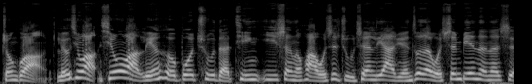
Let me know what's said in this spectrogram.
中广流行网、新闻网联合播出的《听医生的话》，我是主持人李雅媛，坐在我身边的呢是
